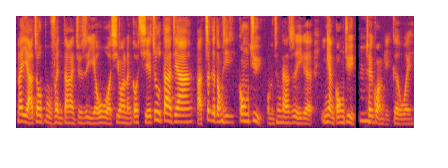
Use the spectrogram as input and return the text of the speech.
那亚洲部分当然就是由我希望能够协助大家把这个东西工具，我们称它是一个营养工具，推广给各位。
